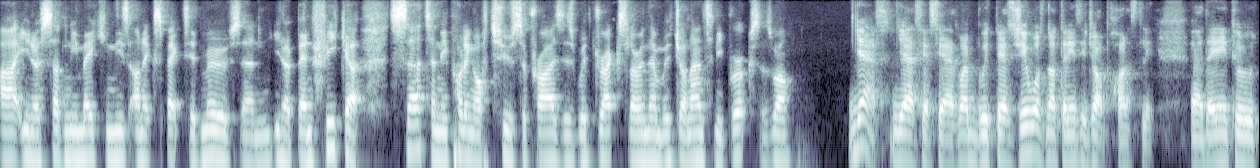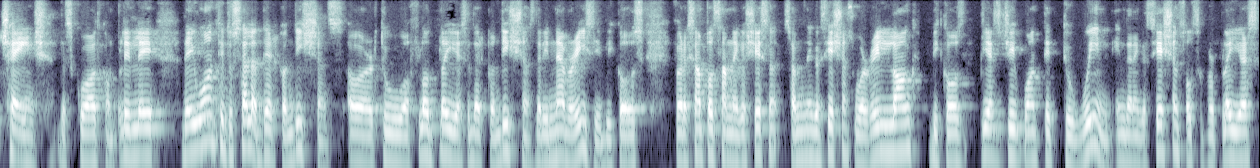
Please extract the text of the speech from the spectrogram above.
uh, you know, suddenly making these unexpected moves. And, you know, Benfica certainly pulling off two surprises with Draxler and then with John Anthony Brooks as well. Yes, yes, yes, yes. But with PSG was not an easy job, honestly. Uh, they need to change the squad completely. They wanted to sell at their conditions or to offload players at their conditions. That is never easy because, for example, some negotiations some negotiations were really long because PSG wanted to win in the negotiations, also for players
